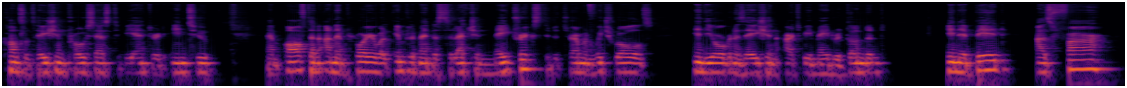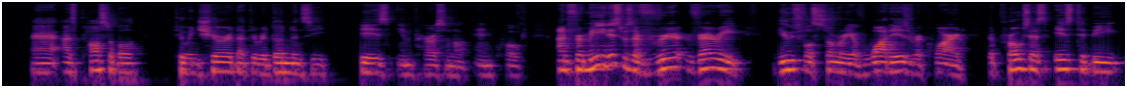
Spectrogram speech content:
consultation process to be entered into. Um, often, an employer will implement a selection matrix to determine which roles in the organization are to be made redundant in a bid as far uh, as possible to ensure that the redundancy is impersonal. End quote. And for me, this was a very, very useful summary of what is required. The process is to be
